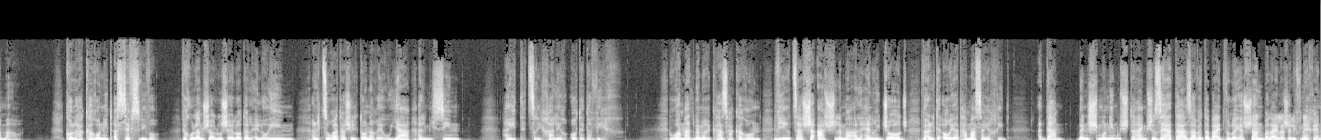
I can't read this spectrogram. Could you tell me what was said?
אמר. כל הקרון התאסף סביבו, וכולם שאלו שאלות על אלוהים, על צורת השלטון הראויה, על מיסים. היית צריכה לראות את אביך. הוא עמד במרכז הקרון, והרצה שעה שלמה על הנרי ג'ורג' ועל תיאוריית המס היחיד. אדם, בן 82, שזה עתה עזב את הבית ולא ישן בלילה שלפני כן,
